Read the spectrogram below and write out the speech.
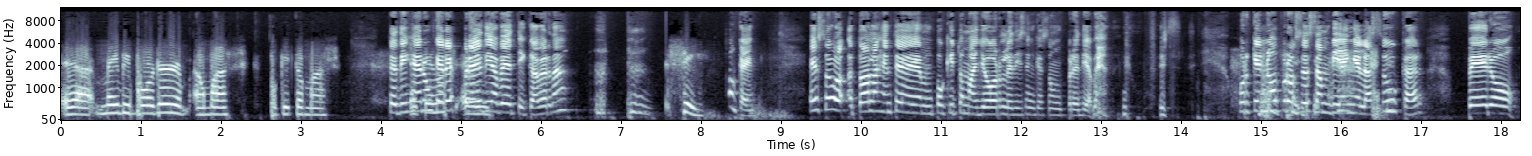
uh, maybe border o más, poquito más. Te dijeron que eres prediabética, ¿verdad? Sí. Ok. Eso a toda la gente un poquito mayor le dicen que son prediabéticos. Porque no procesan bien el azúcar, pero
